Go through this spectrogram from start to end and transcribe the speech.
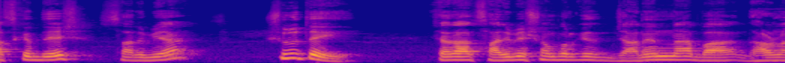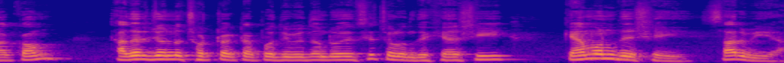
আজকের দেশ সার্বিয়া। শুরুতেই যারা সার্বিয়া সম্পর্কে জানেন না বা ধারণা কম, তাদের জন্য ছোট্ট একটা প্রতিবেদন রয়েছে। চলুন দেখে আসি, কেমন দেশ এই সার্বিয়া?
